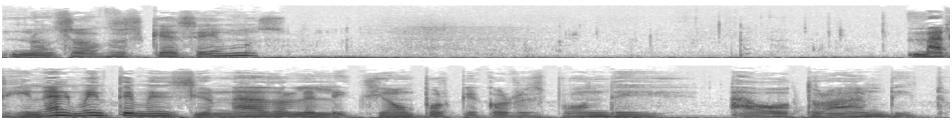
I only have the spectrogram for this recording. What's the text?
¿Nosotros qué hacemos? Marginalmente mencionado la elección porque corresponde a otro ámbito,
